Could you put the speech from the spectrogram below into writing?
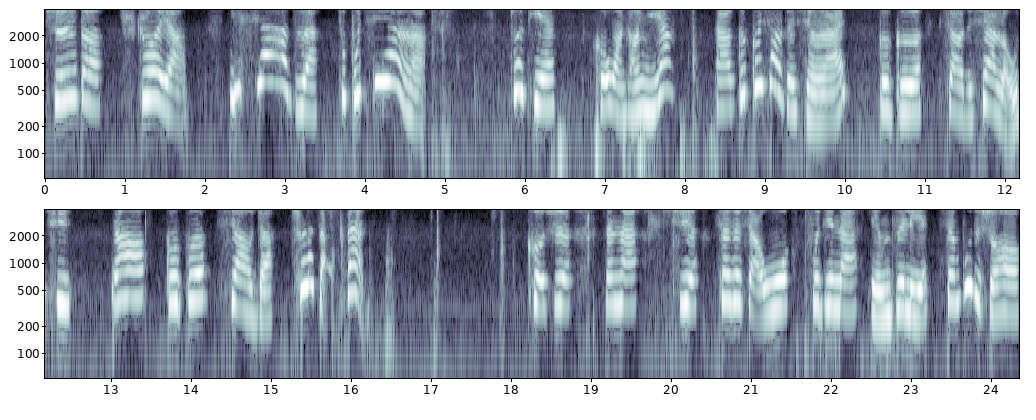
真的是这样，一下子就不见了。这天，和往常一样，她咯咯笑着醒来，咯咯笑着下楼去，然后咯咯笑着吃了早饭。可是，当她去。笑笑小屋附近的林子里散步的时候，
